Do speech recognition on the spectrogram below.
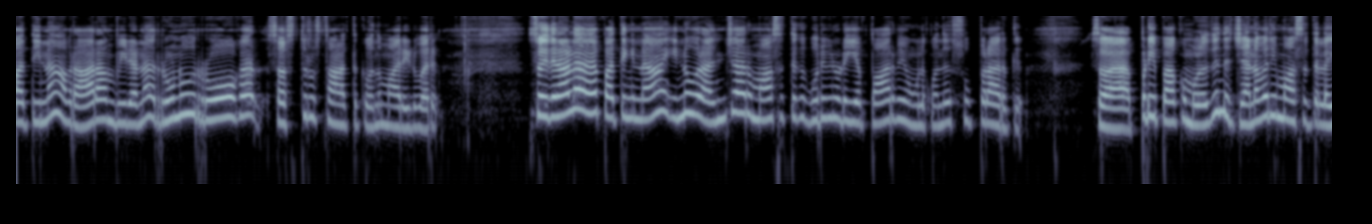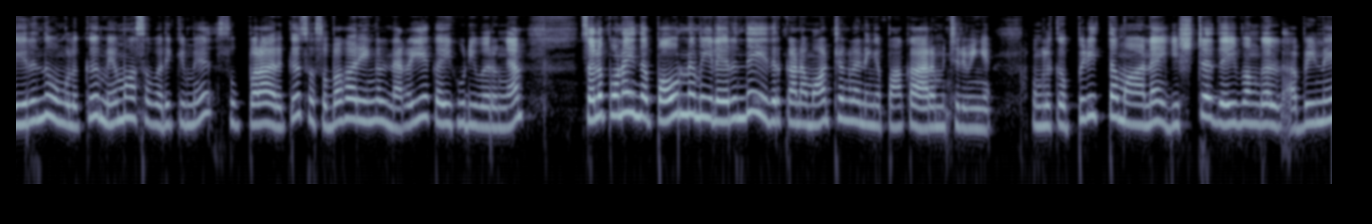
பார்த்தீங்கன்னா அவர் ஆறாம் வீடான ருணு ரோகர் சஸ்திரு ஸ்தானத்துக்கு வந்து மாறிடுவார். ஸோ இதனால் பார்த்தீங்கன்னா இன்னும் ஒரு அஞ்சாறு மாதத்துக்கு குருவினுடைய பார்வை உங்களுக்கு வந்து சூப்பராக இருக்குது ஸோ அப்படி பார்க்கும்பொழுது இந்த ஜனவரி மாதத்தில் இருந்து உங்களுக்கு மே மாதம் வரைக்குமே சூப்பராக இருக்குது ஸோ சுபகாரியங்கள் நிறைய கைகூடி வருங்க. சொல்லப்போனால் இந்த பௌர்ணமியிலிருந்தே இதற்கான மாற்றங்களை நீங்கள் பார்க்க ஆரம்பிச்சிருவீங்க. உங்களுக்கு பிடித்தமான இஷ்ட தெய்வங்கள் அப்படின்னு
